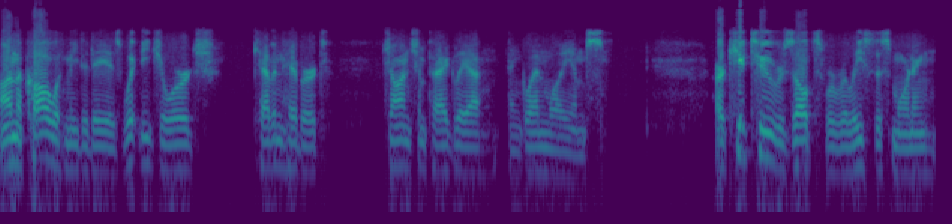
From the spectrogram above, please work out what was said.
On the call with me today is Whitney George, Kevin Hibbert, John Ciampaglia, and Glenn Williams. Our Q2 results were released this morning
